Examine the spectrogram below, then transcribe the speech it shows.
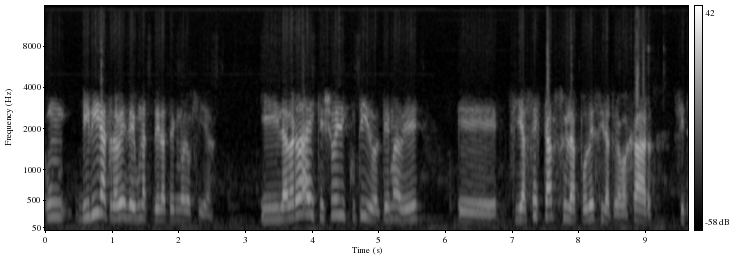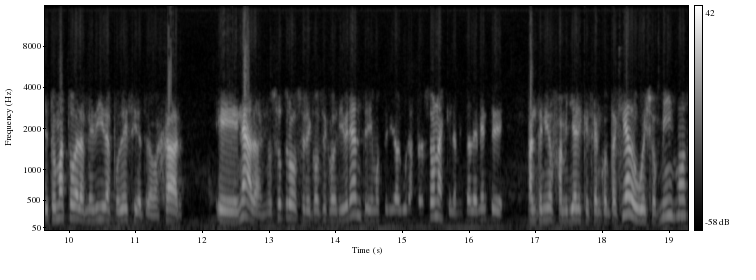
Un, vivir a través de, una, de la tecnología. Y la verdad es que yo he discutido el tema de eh, si haces cápsula podés ir a trabajar, si te tomás todas las medidas podés ir a trabajar. eh, nada, nosotros en el Consejo Deliberante hemos tenido algunas personas que lamentablemente han tenido familiares que se han contagiado o ellos mismos,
